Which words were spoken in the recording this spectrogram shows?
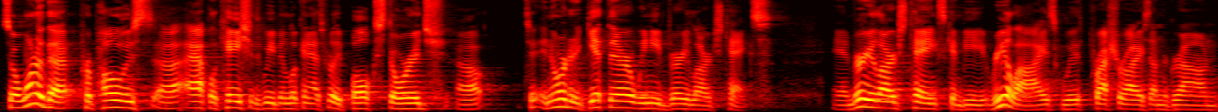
So one of the proposed uh, applications we've been looking at is really bulk storage. Uh, to, in order to get there, we need very large tanks. And very large tanks can be realized with pressurized underground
